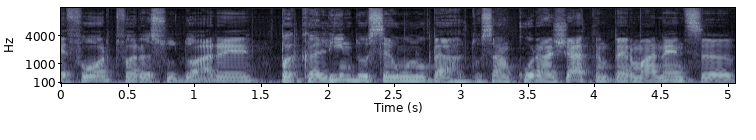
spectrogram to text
efort, fără sudoare, păcălindu-se unul pe altul. S-a încurajat în permanență Uh,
